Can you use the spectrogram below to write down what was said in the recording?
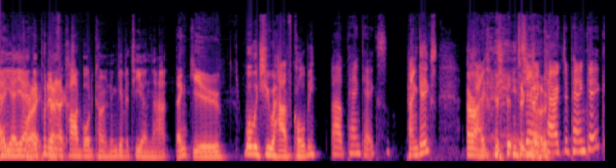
of thing? yeah, yeah. they Great, put it in a cardboard cone and give it to you in that. Thank you. What would you have, Colby? Uh, pancakes. Pancakes? All right. Is there go. a character pancake?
